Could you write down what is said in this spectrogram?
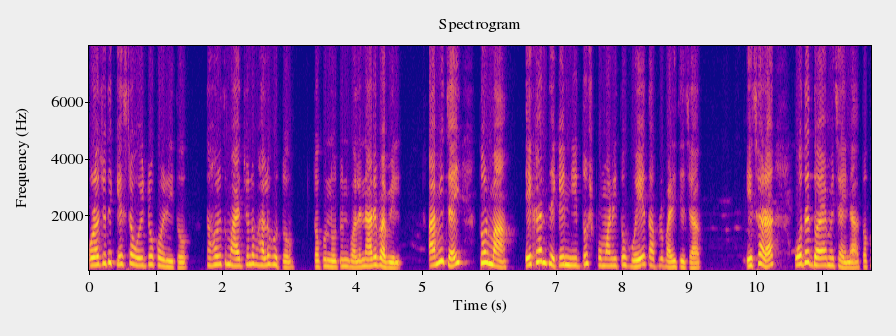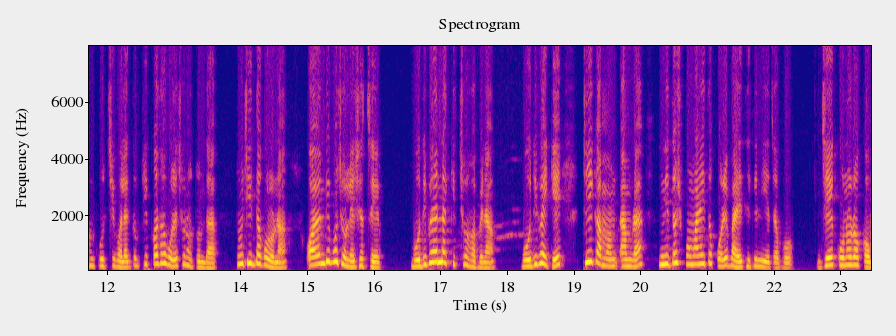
ওরা যদি কেসটা উইথড্র করে নিত, তাহলে তো মায়ের জন্য ভালো হতো। তখন নতুন বলে, না রে বাবিল, আমি চাই তোর মা এখান থেকে নির্দোষ প্রমাণিত হয়ে তারপর বাড়িতে যাক। এছাড়া ওদের দয়া আমি চাই না। তখন কুচ্ছি বলে, একদম ঠিক কথা বলেছ নতুন দা তুমি চিন্তা করো না, অয়নদীপও চলে এসেছে। বৌদি ভাইয়ের না কিচ্ছু হবে না। বৌদি ভাইকে ঠিক আম- আমরা নির্দোষ প্রমাণিত করে বাড়ি থেকে নিয়ে যাব। যে কোনো রকম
